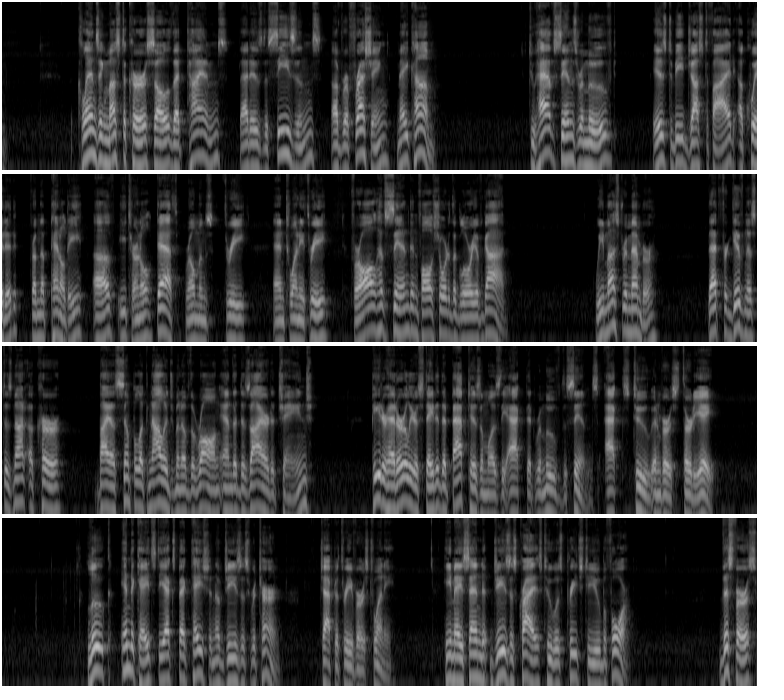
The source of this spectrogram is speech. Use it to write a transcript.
cleansing must occur so that times that is, the seasons of refreshing, may come. To have sins removed is to be justified, acquitted from the penalty of eternal death. Romans 3 and 23. For all have sinned and fall short of the glory of God. We must remember that forgiveness does not occur by a simple acknowledgement of the wrong and the desire to change. Peter had earlier stated that baptism was the act that removed the sins. Acts 2 and verse 38. Luke indicates the expectation of Jesus' return. Chapter 3, verse 20. He may send Jesus Christ who was preached to you before. This verse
